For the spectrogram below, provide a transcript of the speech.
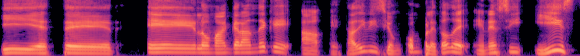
y este, eh, lo más grande que ah, esta división completa de NFC East,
